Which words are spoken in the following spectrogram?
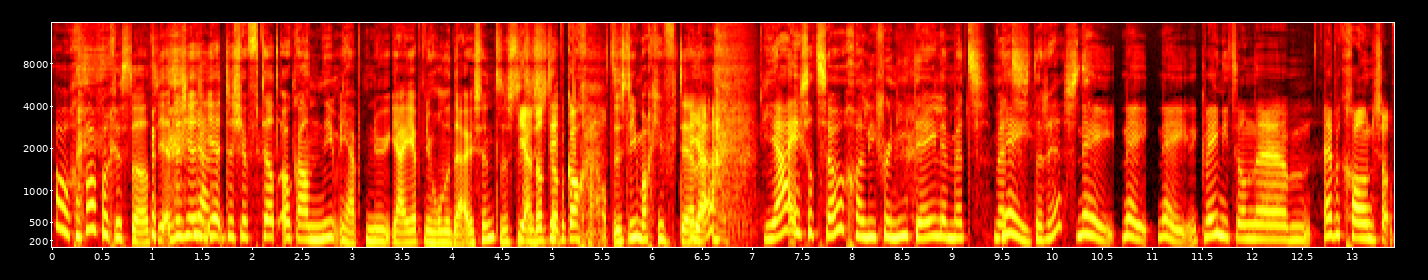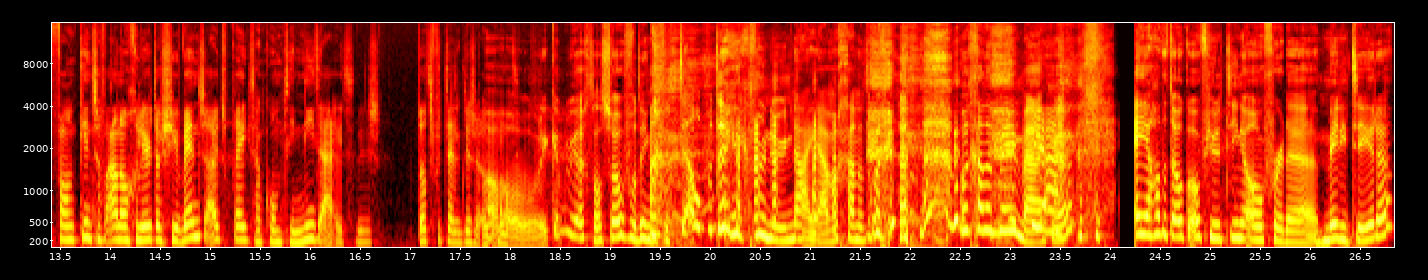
Oh, grappig is dat. Ja, dus, je, Ja. je- dus je vertelt ook aan nie- Je hebt nu, ja, je hebt nu 100.000. Dus, ja, dus dat, heb ik al gehaald. Dus die mag je vertellen. Ja. Ja, is dat zo? Gewoon liever niet delen met, met Nee. de rest? Nee, nee, nee. Ik weet niet. Dan ehm, heb ik gewoon van kinds af aan al geleerd... als je je wens uitspreekt, dan komt hij niet uit. Dus dat vertel ik dus ook niet. Oh, ik heb nu echt al zoveel dingen verteld, bedenk ik me nu. Nou ja, we gaan het, we gaan, we gaan het meemaken. Ja. En je had het ook over je routine over de mediteren.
